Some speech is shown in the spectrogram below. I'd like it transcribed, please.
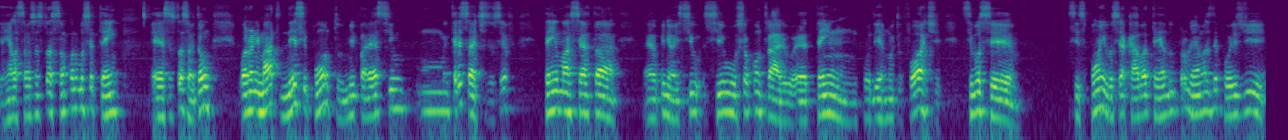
em relação a essa situação quando você tem essa situação. Então, o anonimato nesse ponto me parece um, um interessante. Se você tem uma certa é, opinião, e se, se o seu contrário é, tem um poder muito forte, se você se expõe, você acaba tendo problemas depois de,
